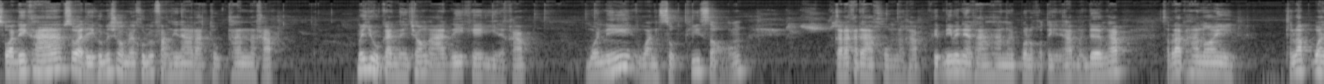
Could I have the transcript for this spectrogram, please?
สวัสดีครับ สวัสดีคุณผู้ชมและคุณผู้ฟังที่น่ารักทุกท่านนะครับมาอยู่กันในช่องอาร์ตนี่เคอีนะครับ วันนี้วันศุกร์ที่ 2 กรกฎาคมนะครับ คลิปนี้เป็นแนวทางฮานอยปกตินะครับ เหมือนเดิมครับสำหรับฮานอยสำหรับวัน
